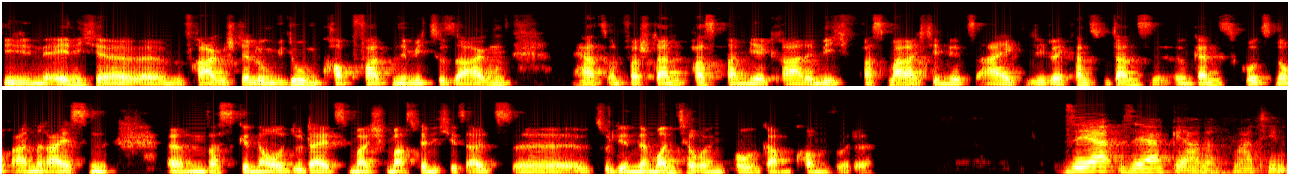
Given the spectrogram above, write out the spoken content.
die eine ähnliche äh, Fragestellung wie du im Kopf hatten, nämlich zu sagen, Herz und Verstand passt bei mir gerade nicht. Was mache ich denn jetzt eigentlich? Vielleicht kannst du dann ganz kurz noch anreißen, ähm, was genau du da jetzt zum Beispiel machst, wenn ich jetzt als äh, zu dir in der Monitoring-Programm kommen würde. Sehr, sehr gerne, Martin.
